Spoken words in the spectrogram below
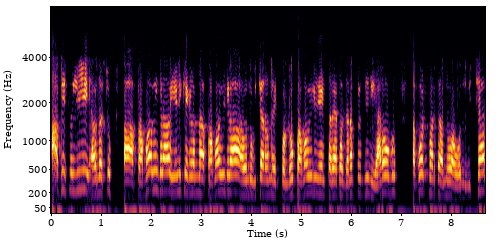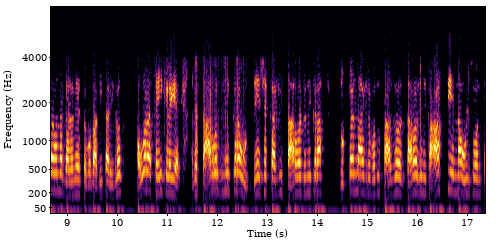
ಆಫೀಸ್ನಲ್ಲಿ ಒಂದಷ್ಟು ಆ, ಪ್ರಭಾವಿಗಳ ಹೇಳಿಕೆಗಳನ್ನ ಪ್ರಭಾವಿಗಳ ಒಂದು ವಿಚಾರವನ್ನ ಇಟ್ಕೊಂಡು ಪ್ರಭಾವಿಗಳು ಹೇಳ್ತಾರೆ ಅಥವಾ ಜನಪ್ರತಿನಿಧಿ ಯಾರೋ ಒಬ್ರು ಸಪೋರ್ಟ್ ಮಾಡ್ತಾರೆ ಅನ್ನುವ ಒಂದು ವಿಚಾರವನ್ನ ಗಣನೆ ತಗೊಂಡು ಅಧಿಕಾರಿಗಳು ಅವರ ಕೈ ಕೆಳಗೆ ಅಂದ್ರೆ ಸಾರ್ವಜನಿಕರ ಉದ್ದೇಶಕ್ಕಾಗಿ ಸಾರ್ವಜನಿಕರ ದುಡ್ಡನ್ನಾಗಿರ್ಬೋದು ಸಾರ್ವ ಸಾರ್ವಜನಿಕ ಆಸ್ತಿಯನ್ನ ಉಳಿಸುವಂತ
